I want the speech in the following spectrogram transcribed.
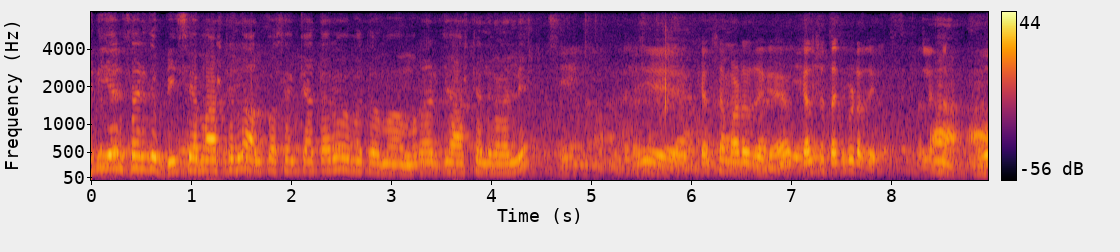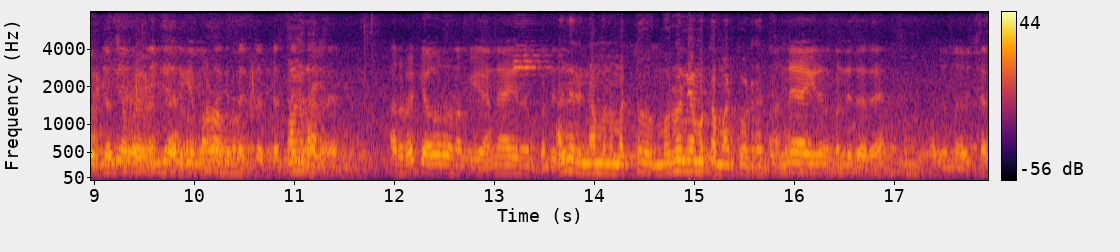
ಇದು ಏನು ಸರ್ ಇದು ಬಿ ಸಿ ಎಂ ಹಾಸ್ಟೆಲ್ಲು ಅಲ್ಪಸಂಖ್ಯಾತರು ಮತ್ತು ಮುರಾರ್ಜಿ ಮೊರಾರ್ಜಿ ಹಾಸ್ಟೆಲ್ಗಳಲ್ಲಿ? ಈ ಕೆಲಸ ಮಾಡೋರಿಗೆ ಕೆಲಸ ತೆಗ್ಬಿಡೋದು ಈಗ. ಅಲ್ಲಿ. ಕೆಲಸ ಮಾಡೋದು ಅಡುಗೆ ಮಾಡೋಕೆ ಅದ್ರ ಬಗ್ಗೆ ಅವರು ನಮಗೆ ಅನ್ಯಾಯ ಬಂದಿದ್ದಾರೆ. ಅಂದರೆ ನಮ್ಮನ್ನು ಮತ್ತು ಮರು ನೇಮಕ ಮಾಡಿಕೊಡ್ರಿ ಅಂತ. ಅನ್ಯಾಯ ಬಂದಿದ್ದಾರೆ. ಅದನ್ನು ವಿಚಾರ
